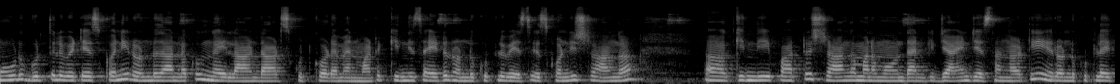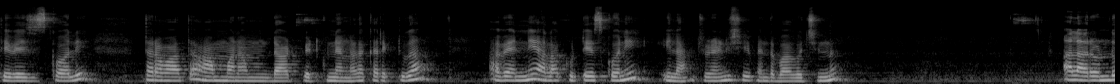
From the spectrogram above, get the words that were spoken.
మూడు గుర్తులు పెట్టేసుకొని రెండు దాంట్లకు ఇంకా ఇలా డాట్స్ కుట్టుకోవడమే అనమాట కింది సైడ్ రెండు కుట్లు వేసేసుకోండి స్ట్రాంగ్గా. కింది పార్ట్ స్ట్రాంగ్గా మనము దానికి జాయింట్ చేస్తాం కాబట్టి రెండు కుట్లు అయితే వేసేసుకోవాలి. తర్వాత మనం డాట్ పెట్టుకున్నాం కదా కరెక్ట్గా. అవన్నీ అలా కుట్టేసుకొని ఇలా చూడండి షేప్ ఎంత బాగా వచ్చిందో. అలా రెండు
